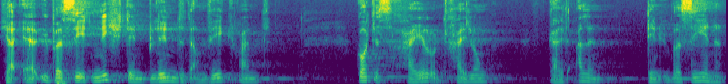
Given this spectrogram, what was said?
Ja, er übersieht nicht den Blinden am Wegrand. Gottes Heil und Heilung galt allen, den Übersehenen.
